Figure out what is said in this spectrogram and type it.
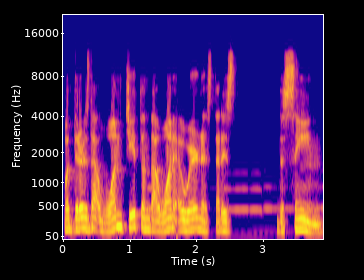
but there is that one chetan, that one awareness that is the same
